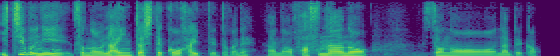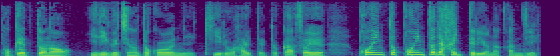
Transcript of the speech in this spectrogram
一部にそのラインとしてこう入ってとかね、あの、ファスナーのその、何ていうか、ポケットの入り口のところに黄色が入ってるとか、そういうポイントポイントで入ってるような感じ、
